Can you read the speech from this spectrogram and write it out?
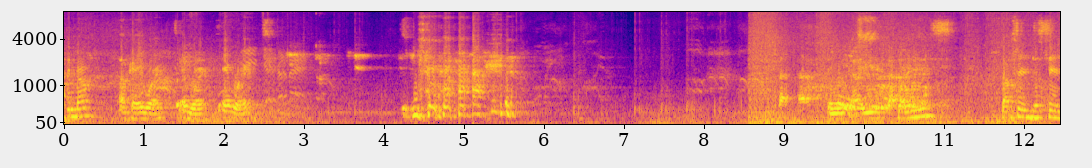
time, bro. Okay, it worked. It worked. It worked. Are you recording this? Stop sending this in.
